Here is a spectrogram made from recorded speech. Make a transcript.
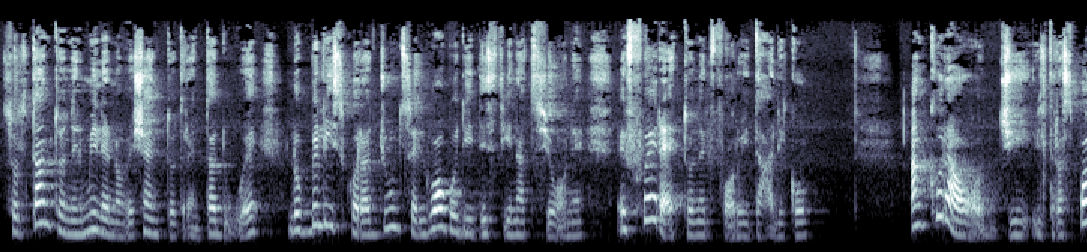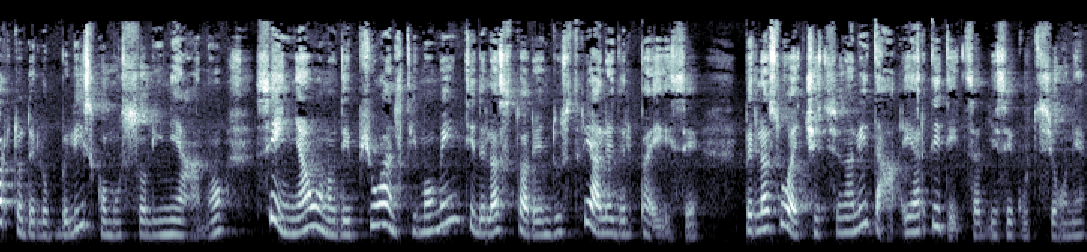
Soltanto nel 1932 l'obelisco raggiunse il luogo di destinazione e fu eretto nel Foro Italico. Ancora oggi il trasporto dell'obelisco mussoliniano segna uno dei più alti momenti della storia industriale del paese, per la sua eccezionalità e arditezza di esecuzione.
